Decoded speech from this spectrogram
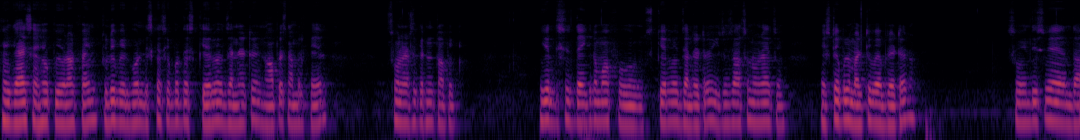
Hey guys, I hope you are all fine. Today we are going to discuss about the square wave generator in operational amplifier. So let's get into topic. Here this is diagram of uh, square wave generator. It is also known as a stable multi vibrator. So in this way the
